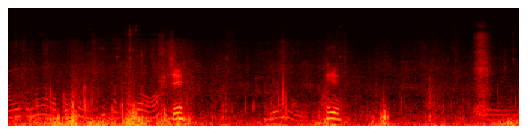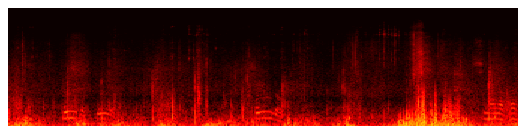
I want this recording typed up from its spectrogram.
아예 좀 하나가 벗으면 진짜 가벼워. 그치? 이게 정도, 정도. 정도. 심 하나 빠져.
